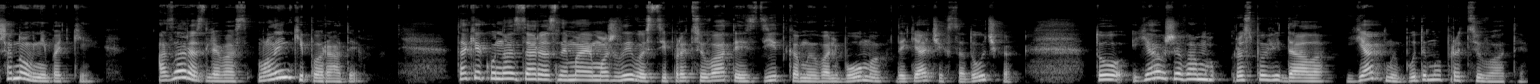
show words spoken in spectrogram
Шановні батьки, а зараз для вас маленькі поради. Так як у нас зараз немає можливості працювати з дітками в альбомах, в дитячих садочках, то я вже вам розповідала, як ми будемо працювати.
